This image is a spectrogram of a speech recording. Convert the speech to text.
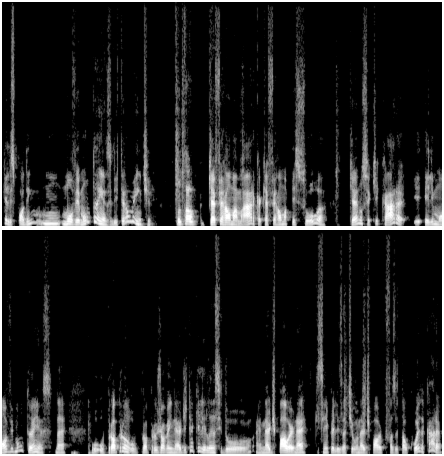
que eles podem mover montanhas, literalmente Total. quer ferrar uma marca, quer ferrar uma pessoa, quer não sei o que, cara, ele move montanhas, né? O, o próprio, o próprio Jovem Nerd tem aquele lance do é, Nerd Power, né? Que sempre eles ativam o Nerd Power para fazer tal coisa, cara.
